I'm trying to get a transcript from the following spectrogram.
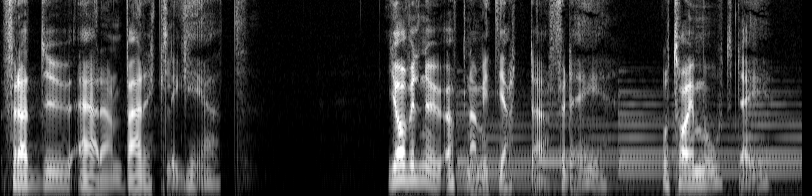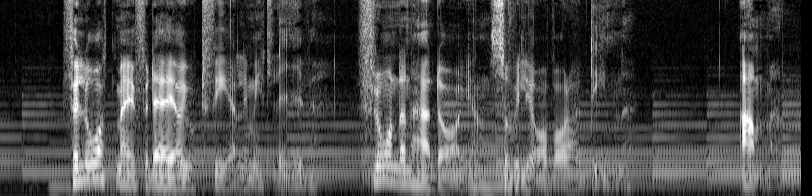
för att du är en verklighet. Jag vill nu öppna mitt hjärta för dig och ta emot dig. Förlåt mig för det jag gjort fel i mitt liv. Från den här dagen så vill jag vara din. Amen.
